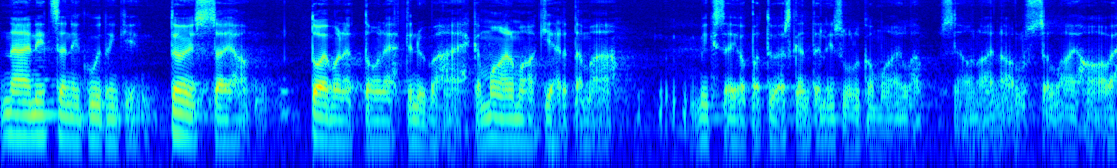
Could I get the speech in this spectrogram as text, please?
näen itseni kuitenkin töissä ja toivon, että on ehtinyt vähän ehkä maailmaa kiertämään, miksei jopa työskentelisi ulkomailla. Se on aina ollut sellainen haave.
